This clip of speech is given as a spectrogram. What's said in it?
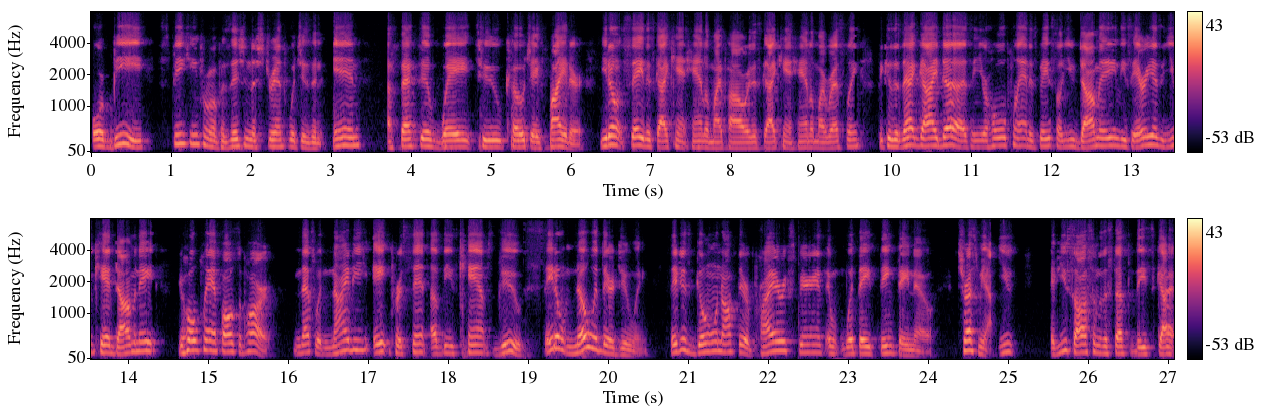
or B, speaking from a position of strength, which is an ineffective way to coach a fighter. You don't say, this guy can't handle my power, this guy can't handle my wrestling, because if that guy does, and your whole plan is based on you dominating these areas and you can't dominate, your whole plan falls apart. And that's what 98% of these camps do. They don't know what they're doing. They're just going off their prior experience and what they think they know. Trust me, you if you saw some of the stuff that these guy,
